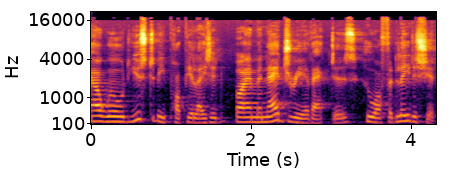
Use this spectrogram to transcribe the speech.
our world used to be populated by a menagerie of actors who offered leadership.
